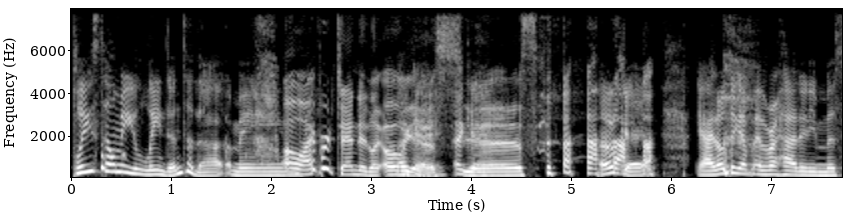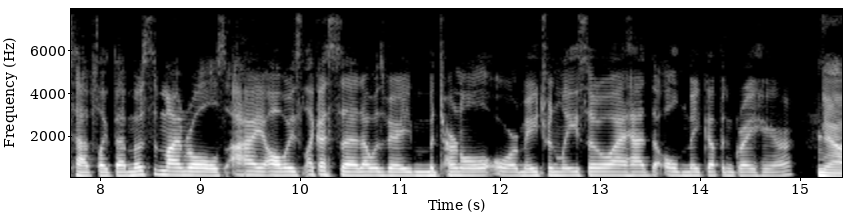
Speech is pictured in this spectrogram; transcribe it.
Please tell me you leaned into that. I mean, oh, I pretended, like, oh, Okay, yes, okay. yes. okay. Yeah, I don't think I've ever had any mishaps like that. Most of my roles, I always, like I said, I was very maternal or matronly. So I had the old makeup and gray hair. Yeah.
